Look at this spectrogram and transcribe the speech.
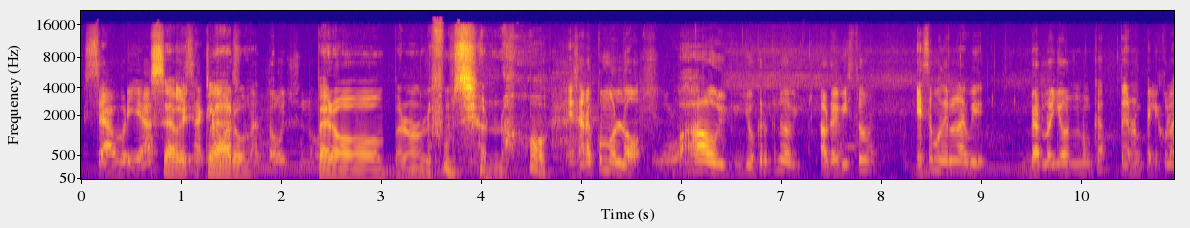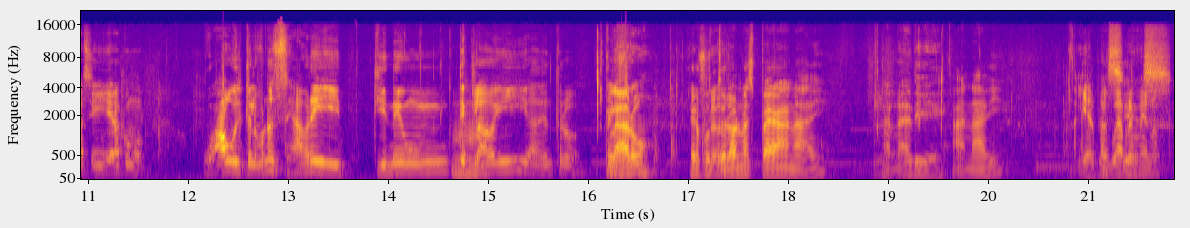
se abría Se abría, y sacabas claro. una touch, ¿no? pero, pero no le funcionó. Esa era como lo. ¡Wow! Yo creo que lo habré visto. Ese modelo no la vi- verlo yo nunca, pero en película sí. Era como. ¡Wow! El teléfono se abre y tiene un teclado ahí adentro. Claro, El futuro no espera a nadie. a nadie. A nadie. Y el Blackberry menos.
